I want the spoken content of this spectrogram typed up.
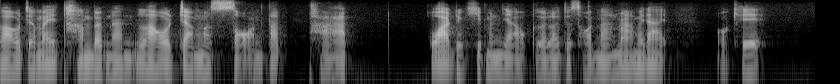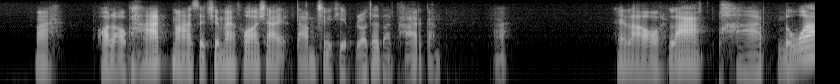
เราจะไม่ทำแบบนั้น เราจะมาสอนตัดพาร์ท เพราะว่าเดี๋ยวคลิปมันยาวเกิน เราจะสอนนานมากไม่ได้ โอเค มา พอเราพาร์ทมาเสร็จใช่ไหมเพราะว่าใช่ตามชื่อคลิปเราจะตัดพาร์ทกันอะให้เราลากพาร์ทหรือว่า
